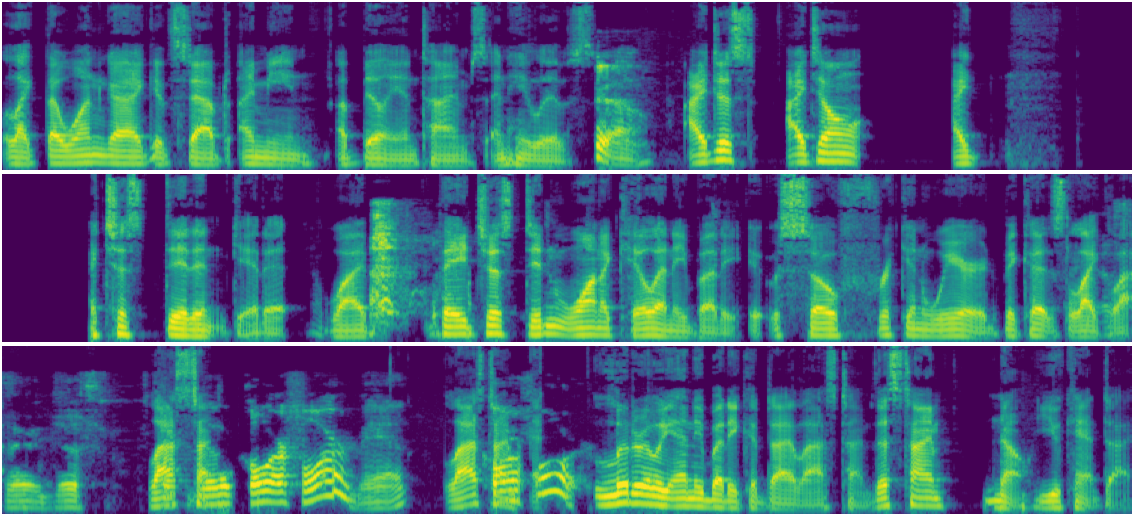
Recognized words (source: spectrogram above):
like the one guy gets stabbed, I mean, a billion times, and he lives. Yeah. I just, I don't, I, I just didn't get it. Why they just didn't want to kill anybody. It was so freaking weird because, like, la- just last time, core four, man. last time, four. literally anybody could die last time. This time, no, you can't die.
